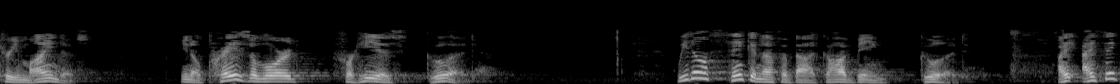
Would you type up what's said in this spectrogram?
to remind us, you know, praise the Lord for he is good. We don't think enough about God being good. I, I think,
